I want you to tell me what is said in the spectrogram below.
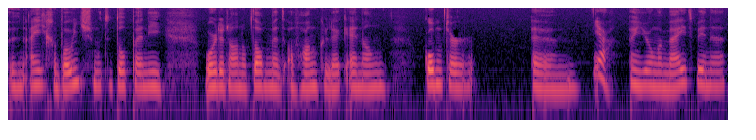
hun eigen boontjes moeten doppen en die worden dan op dat moment afhankelijk. En dan komt er Ehm, ja, een jonge meid binnen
